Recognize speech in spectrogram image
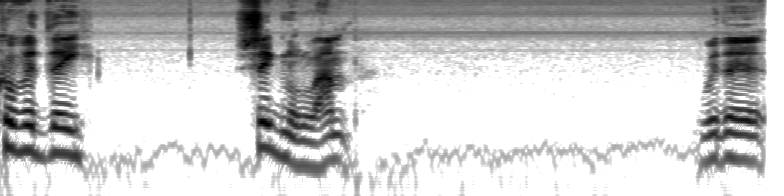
covered the signal lamp with a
